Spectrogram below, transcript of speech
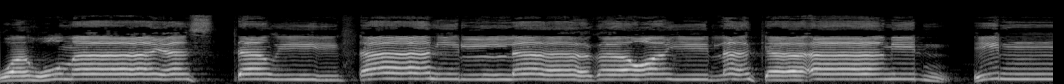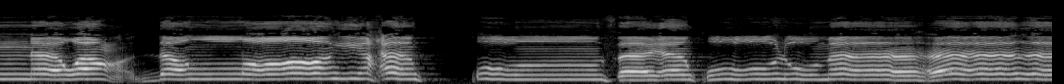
وهما يستغيثان الله ويلك آمن. إن وعد الله حق فيقول ما هذا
